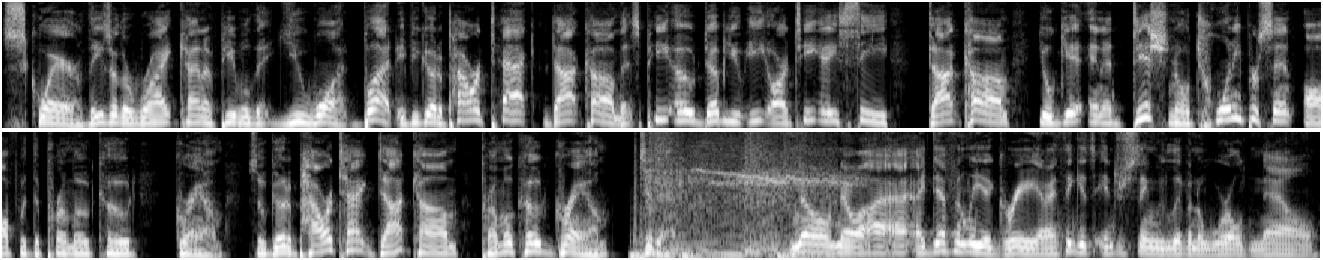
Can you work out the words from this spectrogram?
square. These are the right kind of people that you want. But if you go to powertac.com, that's P O W E R T A C.com, you'll get an additional 20% off with the promo code Graham. So go to powertac.com, promo code Graham today. No, no, I, I definitely agree. And I think it's interesting we live in a world now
